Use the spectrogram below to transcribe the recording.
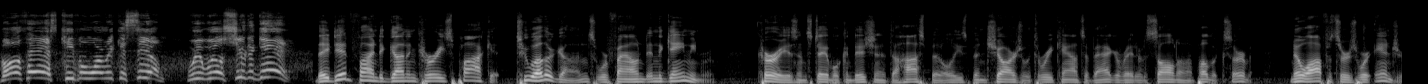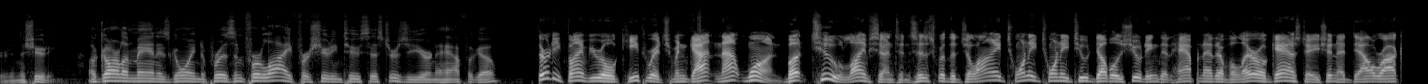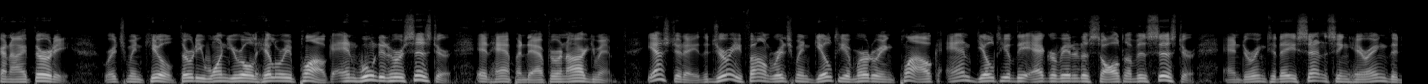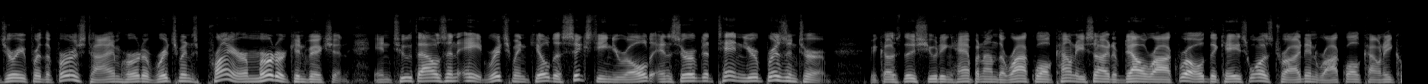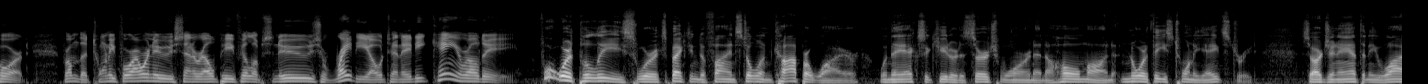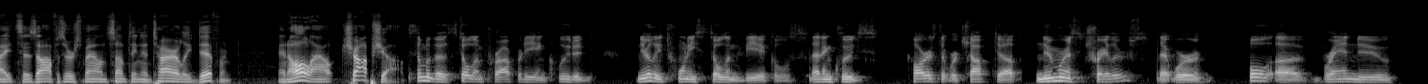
Both hands, keep them where we can see them. We will shoot again. They did find a gun in Curry's pocket. Two other guns were found in the gaming room. Curry is in stable condition at the hospital. He's been charged with three counts of aggravated assault on a public servant. No officers were injured in the shooting. A Garland man is going to prison for life for shooting two sisters a year and a half ago. 35 year old Keith Richmond got not one, but two life sentences for the July 2022 double shooting that happened at a Valero gas station at Dalrock on I 30. Richmond killed 31 year old Hillary Plunk and wounded her sister. It happened after an argument. Yesterday, the jury found Richmond guilty of murdering Plunk and guilty of the aggravated assault of his sister. And during today's sentencing hearing, the jury for the first time heard of Richmond's prior murder conviction. In 2008, Richmond killed a 16 year old and served a 10 year prison term. Because this shooting happened on the Rockwall County side of Dalrock Road, the case was tried in Rockwall County Court. From the 24 Hour News Center, LP Phillips News, Radio 1080 KRLD. Fort Worth police were expecting to find stolen copper wire when they executed a search warrant at a home on Northeast 28th Street. Sergeant Anthony White says officers found something entirely different an all out chop shop. Some of the stolen property included nearly 20 stolen vehicles. That includes cars that were chopped up, numerous trailers that were full of brand new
